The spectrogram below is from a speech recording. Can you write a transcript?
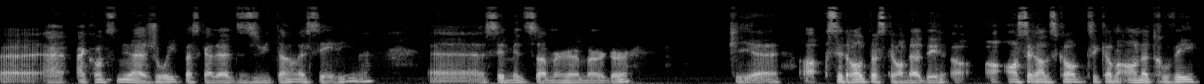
elle, elle, continue à jouer parce qu'elle a 18 ans, la série. c'est Midsummer Murder. Puis euh, ah, c'est drôle parce qu'on a des, on, s'est rendu compte, c'est comme on a trouvé que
